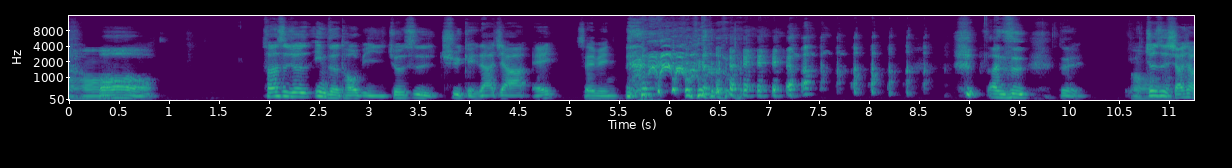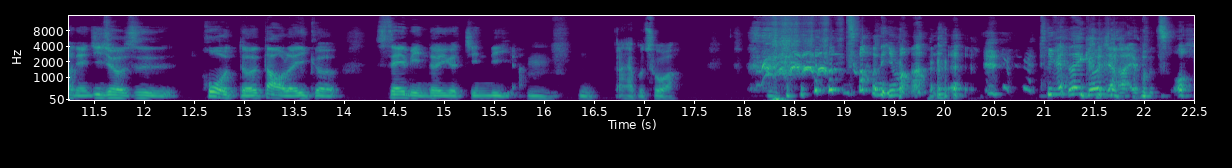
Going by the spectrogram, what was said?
哦，哦，算是就是硬着头皮，就是去给大家哎，C 兵。但是对，哦、就是小小年纪就是获得到了一个。saving 的一个经历啊，嗯嗯，那还不错啊。操你妈的！你刚才给我讲还不错。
